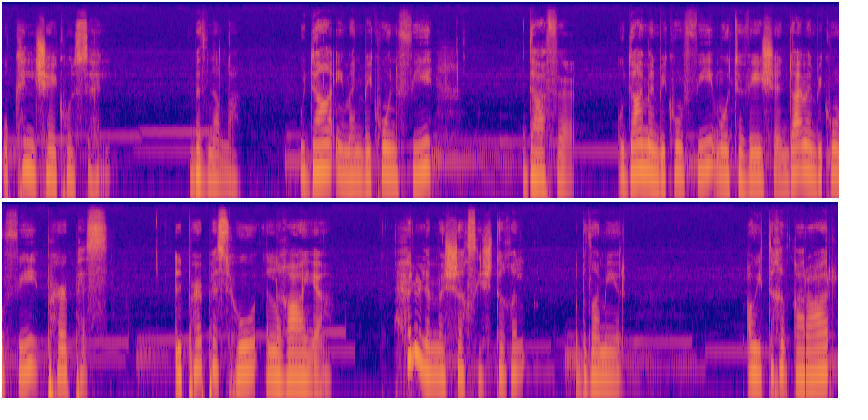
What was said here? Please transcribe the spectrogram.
وكل شيء يكون سهل بإذن الله. ودائما بيكون فيه دافع ودائما بيكون فيه motivation دائما بيكون فيه purpose. ال purpose هو الغاية. حلو لما الشخص يشتغل بضمير أو يتخذ قرار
